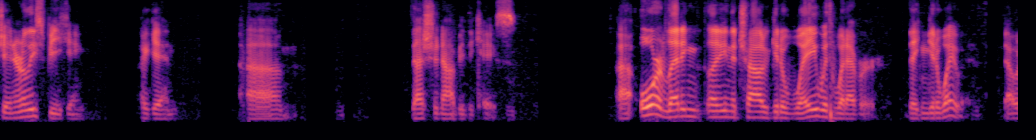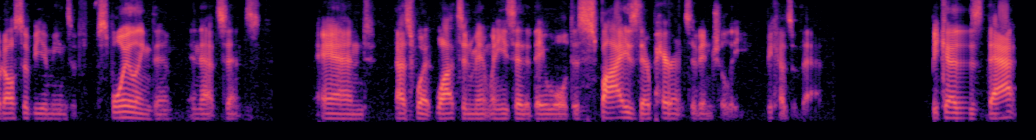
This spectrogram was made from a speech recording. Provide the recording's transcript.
generally speaking, again, um, that should not be the case uh, or letting letting the child get away with whatever they can get away with. That would also be a means of spoiling them in that sense, and that's what Watson meant when he said that they will despise their parents eventually because of that. Because that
